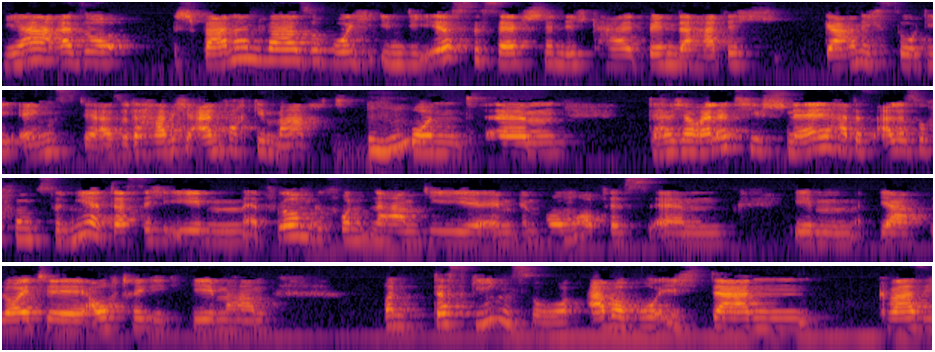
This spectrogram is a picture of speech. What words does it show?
Ja, also spannend war so, wo ich in die erste Selbstständigkeit bin, da hatte ich gar nicht so die Ängste. Also da habe ich einfach gemacht. Mhm. Und ähm, da habe ich auch relativ schnell, hat das alles so funktioniert, dass sich eben Firmen gefunden haben, die im, im Homeoffice ähm, eben ja, Leute Aufträge gegeben haben. Und das ging so. Aber wo ich dann quasi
